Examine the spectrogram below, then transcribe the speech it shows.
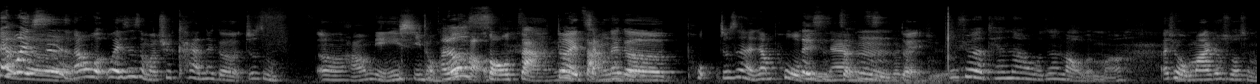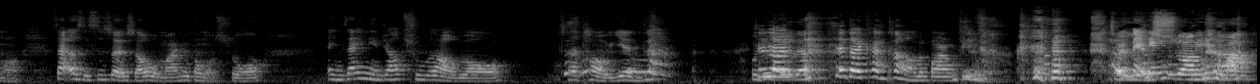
哎、我也是，然后我我也是怎么去看那个，就是什么，呃，好像免疫系统不好像是好，手掌，对，长那个破，就是很像破皮那样子。疹子的感对。就觉得天哪，我真的老了吗？而且我妈就说什么，在二十四岁的时候，我妈就跟我说：“哎、你在一年就要出老喽。”超讨厌的。我现在，现在在看抗老的保养品 就是每天霜每天狂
